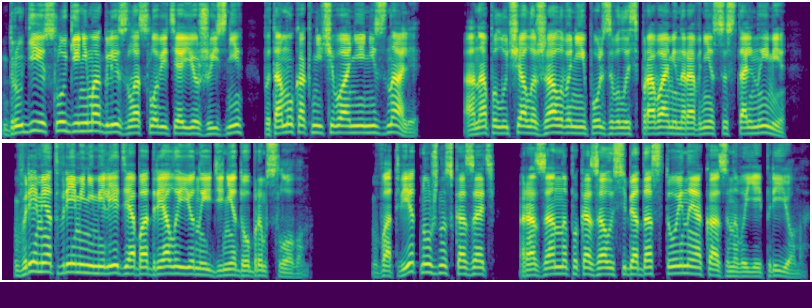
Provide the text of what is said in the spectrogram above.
Другие слуги не могли злословить о ее жизни, потому как ничего о ней не знали. Она получала жалование и пользовалась правами наравне с остальными – Время от времени Миледи ободряла ее наедине добрым словом. В ответ, нужно сказать, Розанна показала себя достойной оказанного ей приема.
